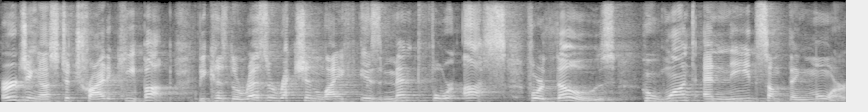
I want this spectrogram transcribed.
urging us to try to keep up, because the resurrection life is meant for us, for those who want and need something more,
